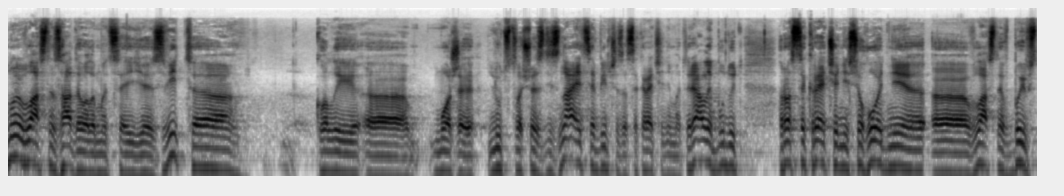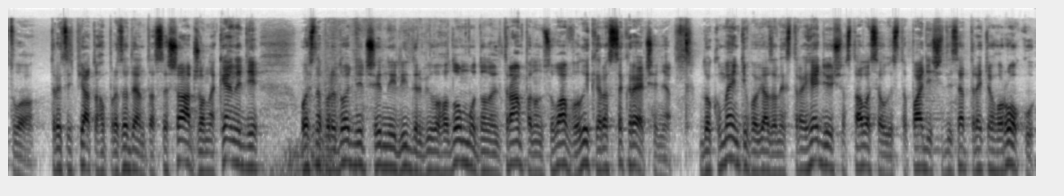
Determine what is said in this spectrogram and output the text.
Ну і власне згадували ми цей е, звіт. Коли е, може людство щось дізнається, більше засекречені матеріали будуть розсекречені сьогодні. Е, власне, вбивство 35-го президента США Джона Кеннеді. Ось напередодні чинний лідер Білого Дому Дональд Трамп анонсував велике розсекречення документів пов'язаних з трагедією, що сталося у листопаді 63-го року.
